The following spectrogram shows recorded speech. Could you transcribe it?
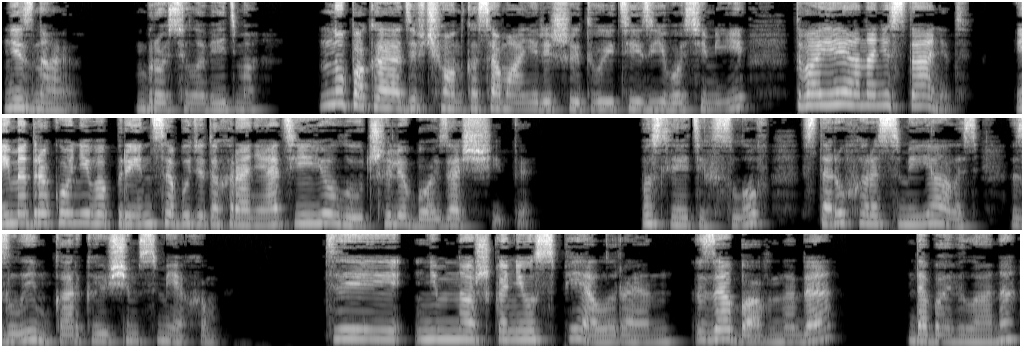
«Не знаю», — бросила ведьма. «Ну, пока девчонка сама не решит выйти из его семьи, твоей она не станет. Имя драконьего принца будет охранять ее лучше любой защиты». После этих слов старуха рассмеялась злым каркающим смехом. «Ты немножко не успел, Рен. Забавно, да?» Добавила она,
